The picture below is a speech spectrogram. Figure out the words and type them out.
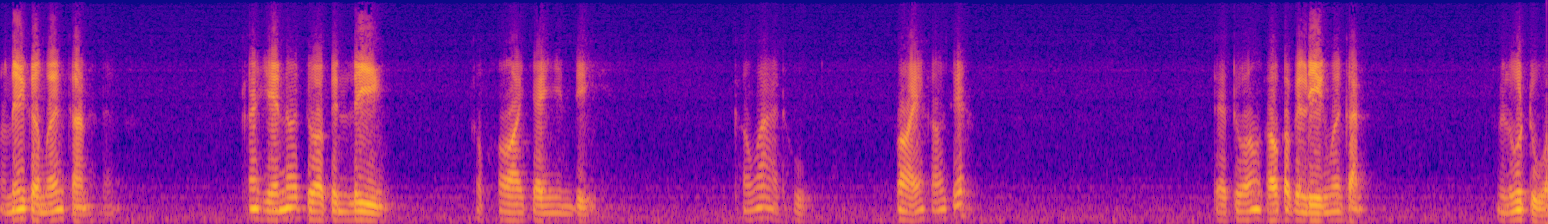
อันนี้ก็เหมือนกันนะถ้าเห็นว่าตัวเป็นลิงก็พอใจยินดี เขาว่าถูก ปล่อยให้เขาเสียแต่ตัวของเขาก็เป็นลิงเหมือนกัน ไม่รู้ตัว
